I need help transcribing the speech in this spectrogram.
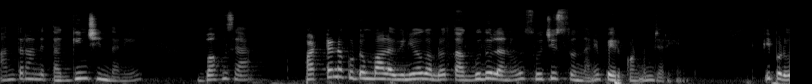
అంతరాన్ని తగ్గించిందని బహుశా పట్టణ కుటుంబాల వినియోగంలో తగ్గుదలను సూచిస్తుందని పేర్కొనడం జరిగింది. ఇప్పుడు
